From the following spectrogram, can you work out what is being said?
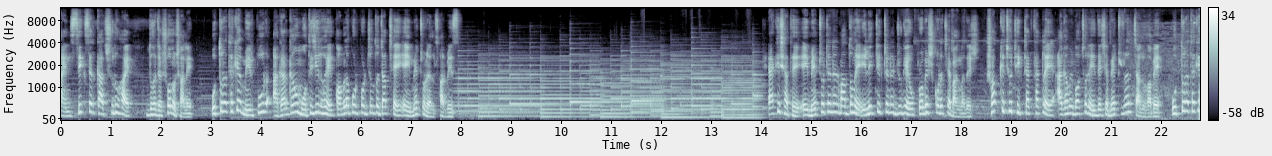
লাইন সিক্স এর কাজ শুরু হয় দু হাজার ষোলো সালে। উত্তরা থেকে মিরপুর, আগারগাঁও, মতিঝিল হয়ে কমলাপুর পর্যন্ত যাচ্ছে এই মেট্রো রেল সার্ভিস। একই সাথে এই মেট্রো ট্রেনের মাধ্যমে ইলেকট্রিক ট্রেনের যুগেও প্রবেশ করেছে বাংলাদেশ। সবকিছু ঠিকঠাক থাকলে আগামী বছরে এই দেশে মেট্রো রেল চালু হবে। উত্তরা থেকে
